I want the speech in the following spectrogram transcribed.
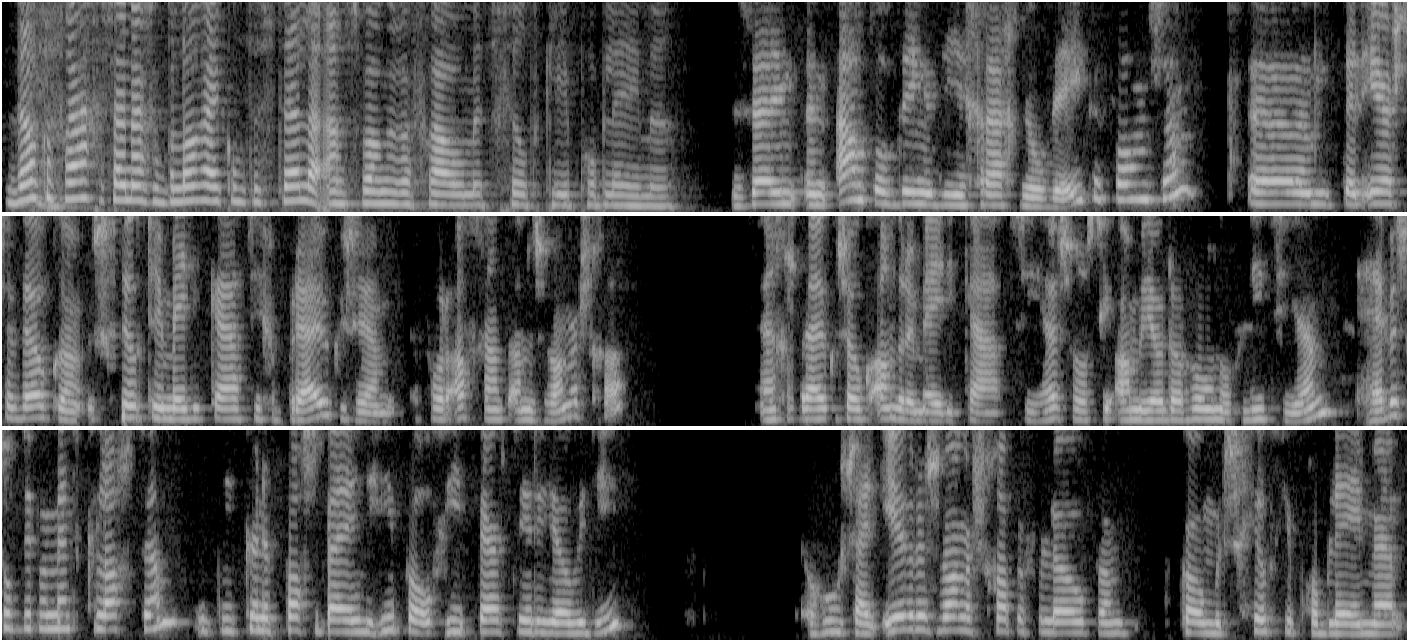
Welke vragen zijn eigenlijk belangrijk om te stellen aan zwangere vrouwen met schildklierproblemen? Er zijn een aantal dingen die je graag wil weten van ze. Ehm, ten eerste, welke schildkliermedicatie gebruiken ze voorafgaand aan de zwangerschap? En gebruiken ze ook andere medicatie, hè, zoals die amiodaron of lithium? Hebben ze op dit moment klachten die kunnen passen bij een hypo- of hyperthyreoïdie? Hoe zijn eerdere zwangerschappen verlopen? Komen de schildklierproblemen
